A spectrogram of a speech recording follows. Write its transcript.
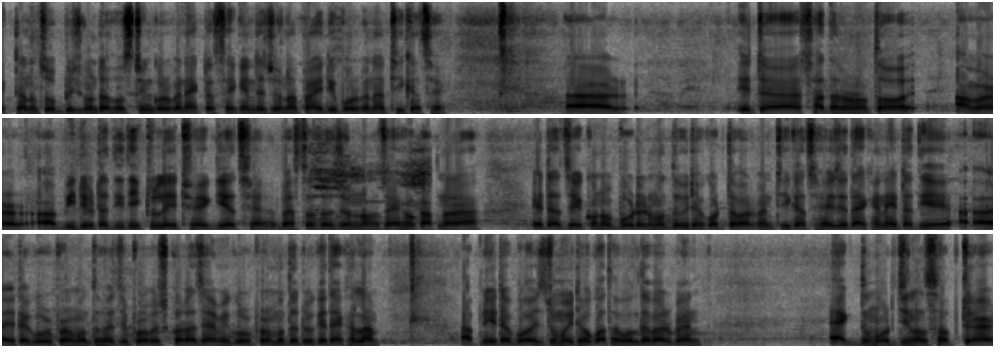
একটানা চব্বিশ ঘণ্টা হোস্টিং করবেন। একটা সেকেন্ডের জন্য আপনার আইডি পড়বে না, ঠিক আছে? আর এটা সাধারণত আমার ভিডিওটা দিতে একটু লেট হয়ে গিয়েছে ব্যস্ততার জন্য। যাই হোক, আপনারা এটা যে কোনো বোর্ডের মধ্যে ওইটা করতে পারবেন, ঠিক আছে? এই যে দেখেন, এটা দিয়ে এটা গ্রুপের মধ্যে হয়েছে প্রবেশ করা যায়, আমি গ্রুপের মধ্যে ঢুকে দেখালাম। আপনি এটা ভয়েস রুম ওইটাও কথা বলতে পারবেন। একদম অরিজিনাল সফটওয়্যার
